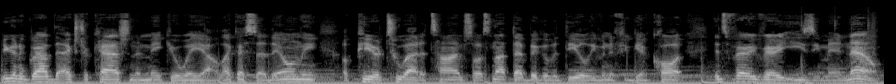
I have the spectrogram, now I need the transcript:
You're to grab the extra cash and then make your way out. Like I said, they only appear two at a time, so it's not that big of a deal even if you get caught. It's very, very easy, man. Now,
